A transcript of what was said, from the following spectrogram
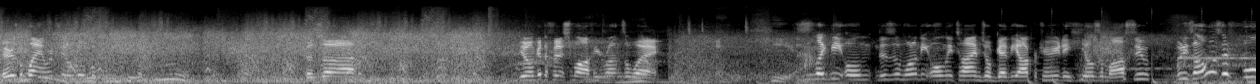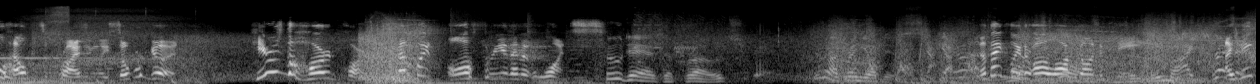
Here's the plan. We're just gonna move Because, uh, you don't get to finish him off. He runs away. Here. This is like the only. This is one of the only times you'll get the opportunity to heal Zamasu, but he's almost at full health, surprisingly. So we're good. Here's the hard part. You gotta fight all three of them at once. Who dares approach? Do not bring your disgust Now, thankfully, they're all locked on to me. I think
